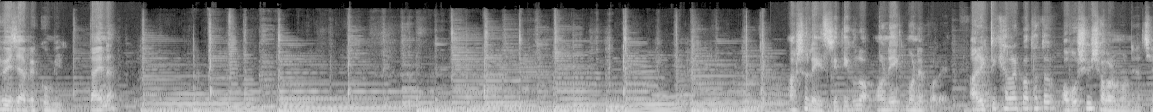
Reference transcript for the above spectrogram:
হয়ে যাবে কুমির, তাই না? আসলে এই স্মৃতিগুলো অনেক মনে পড়ে। আরেকটি খেলার কথা তো অবশ্যই সবার মনে আছে,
